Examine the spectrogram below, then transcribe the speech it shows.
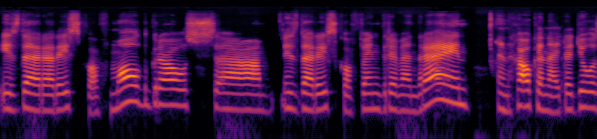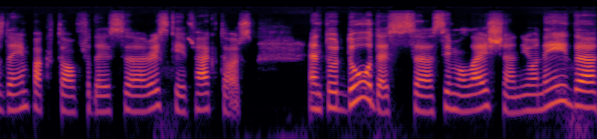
Is there a risk of mold growth? Uh, is there risk of wind-driven rain? And how can I reduce the impact of these uh, risky factors? And to do this uh, simulation, you need uh,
